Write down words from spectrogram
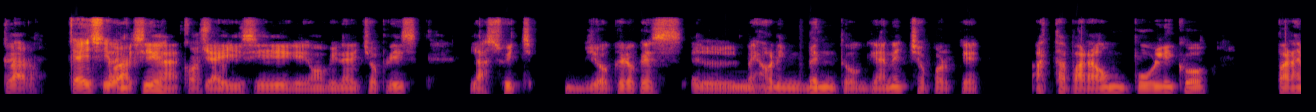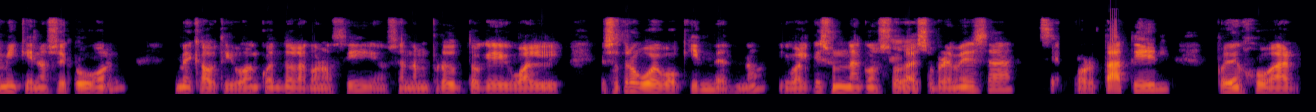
Claro, que ahí sí la de van. mis hijas. con Y ahí sí, que como bien ha dicho Pris, la Switch yo creo que es el mejor invento que han hecho porque hasta para un público, para mí que no soy jugón, me cautivó en cuanto la conocí. O sea, no un producto que igual es otro huevo Kinder, ¿no? Igual que es una consola de sobremesa, portátil, pueden jugar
